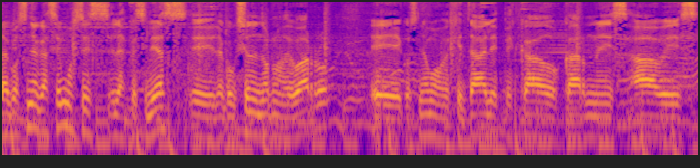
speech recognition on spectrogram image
La cocina que hacemos es la especialidad eh, la cocción en hornos de barro. Eh, cocinamos vegetales, pescados, carnes, aves,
